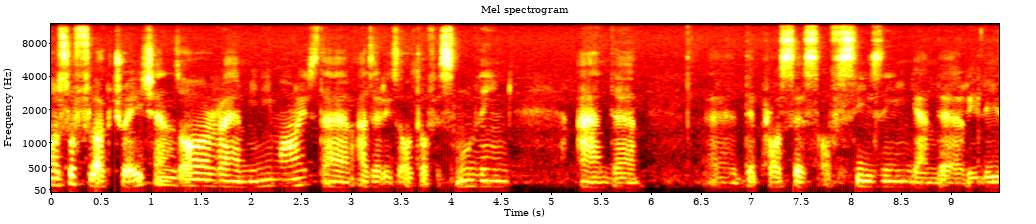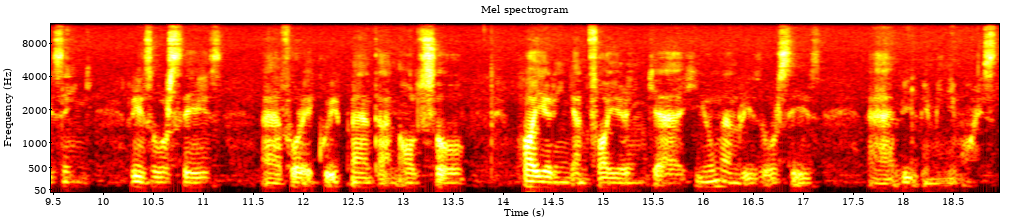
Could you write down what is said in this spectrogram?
Also fluctuations are uh, minimized uh, as a result of smoothing and uh, the process of seizing and releasing resources for equipment and also hiring and firing human resources will be minimized.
